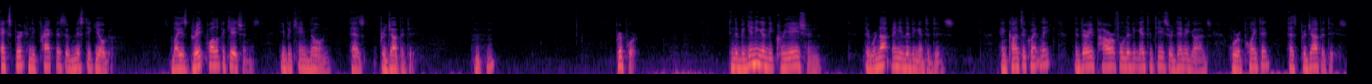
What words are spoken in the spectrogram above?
expert in the practice of mystic yoga. By his great qualifications, he became known as Prajapati. Mm-hmm. Purport In the beginning of the creation, there were not many living entities, and consequently, the very powerful living entities or demigods were appointed as Prajapatis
